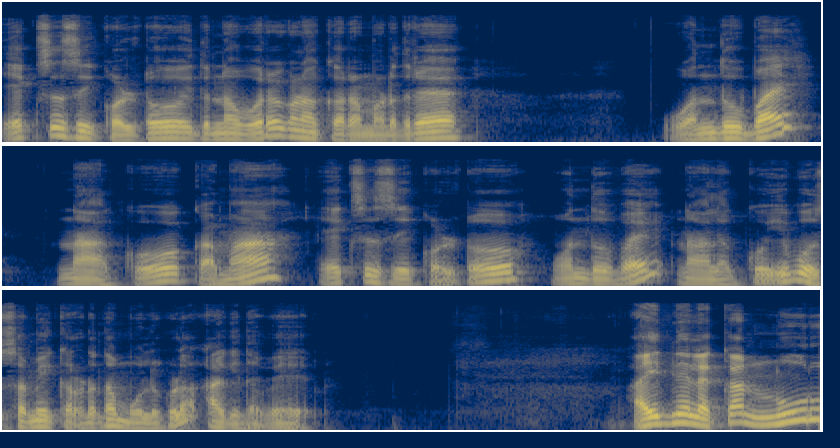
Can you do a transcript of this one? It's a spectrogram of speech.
ಎಕ್ಸ್ ಇಸ್ ಈಕ್ವಲ್ ಟು ಇದನ್ನು ಹೊರಗುಣಕಾರ ಮಾಡಿದ್ರೆ ಒಂದು ಬೈ ನಾಲ್ಕು comma X is equal to ಒಂದು ಬೈ ನಾಲ್ಕು. ಇವು ಸಮೀಕರಣದ ಮೂಲಗಳು ಆಗಿದ್ದಾವೆ. ಐದನೇ ಲೆಕ್ಕ ನೂರು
